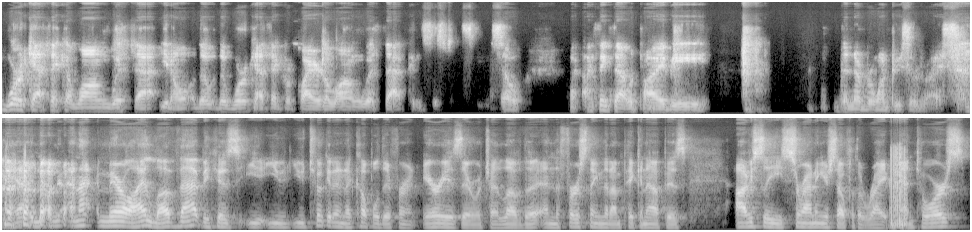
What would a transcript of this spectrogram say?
work ethic along with that you know the, the work ethic required along with that consistency so I think that would probably be the number one piece of advice. yeah, and, and I, Merrill, I love that because you, you you took it in a couple different areas there, which I love. The and the first thing that I'm picking up is obviously surrounding yourself with the right mentors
